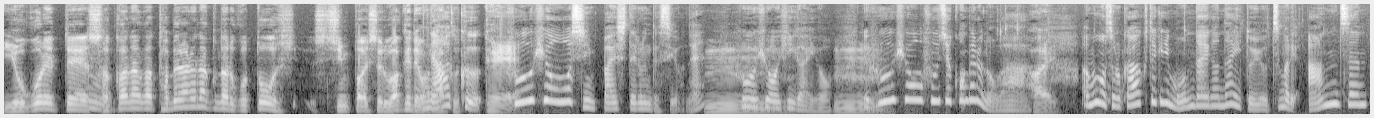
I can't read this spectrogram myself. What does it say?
汚れて魚が食べられなくなることを心配してるわけではなくて、風評を心配してるんですよね。風評被害を。で風評を封じ込めるのは、はい、もうその科学的に問題がないという、つまり安全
